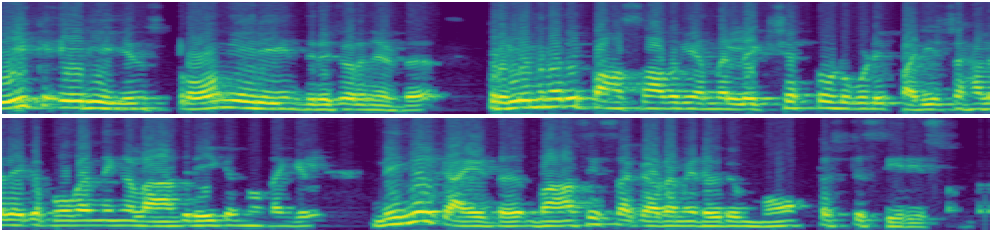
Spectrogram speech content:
വീക്ക് ഏരിയയും സ്ട്രോങ് ഏരിയയും തിരിച്ചറിഞ്ഞിട്ട് പ്രിലിമിനറി പാസ്സാവുക എന്ന ലക്ഷ്യത്തോടു കൂടി പരീക്ഷ ഹാളിലേക്ക് പോകാൻ നിങ്ങൾ ആഗ്രഹിക്കുന്നുണ്ടെങ്കിൽ നിങ്ങൾക്കായിട്ട് ബാസിസ് അക്കാദമിയുടെ ഒരു മോക്ക് ടെസ്റ്റ് സീരീസ് ഉണ്ട്.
